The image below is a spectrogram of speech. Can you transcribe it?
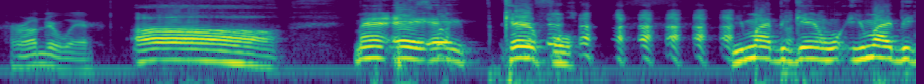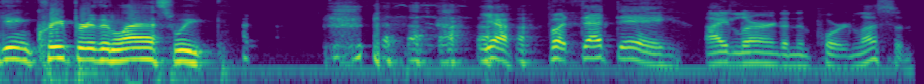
her underwear. Oh man, hey, hey, careful. You might be getting you might be getting creepier than last week. yeah, but that day I learned an important lesson.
